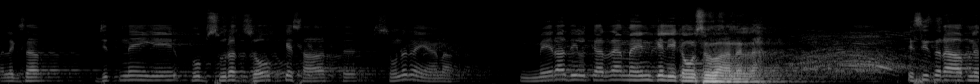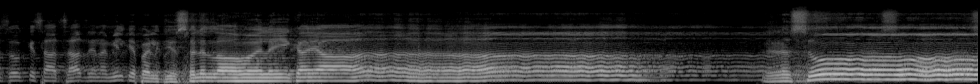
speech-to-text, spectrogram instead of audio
मलिक साहब, जितने ये खूबसूरत ज़ोक के साथ सुन रहे हैं ना, मेरा दिल कर रहा है मैं इनके लिए कहूँ सुबह अल्लाह इसी तरह आपने ज़ोक के साथ साथ देना मिल के पढ़ लीजिए। सल्लल्लाहु अलैहि रसूल।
